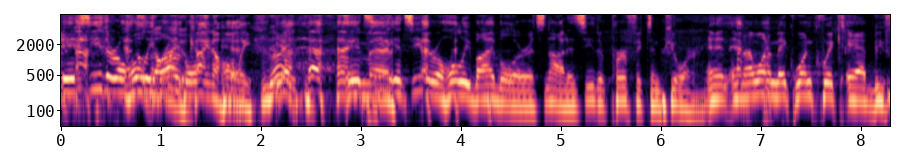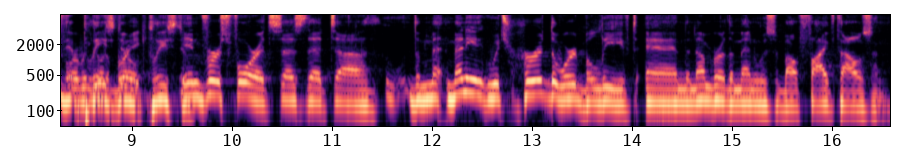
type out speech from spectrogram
it's either a holy Bible, kind of holy. Right. it's, Amen. e- it's either a holy Bible or it's not. It's either perfect and pure. And, and I want to make one quick ad before Yeah, we go to break. Please do. In verse 4, it says that uh, the many which heard the word believed, and the number of the men was about 5,000.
